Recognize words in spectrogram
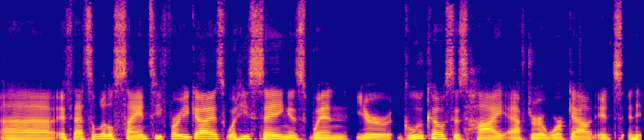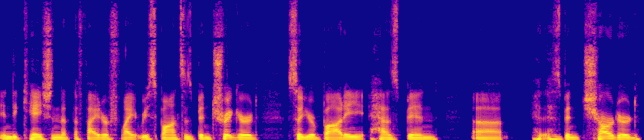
Uh, if that's a little sciency for you guys, what he's saying is when your glucose is high after a workout, it's an indication that the fight or flight response has been triggered. So your body has been uh, has been chartered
